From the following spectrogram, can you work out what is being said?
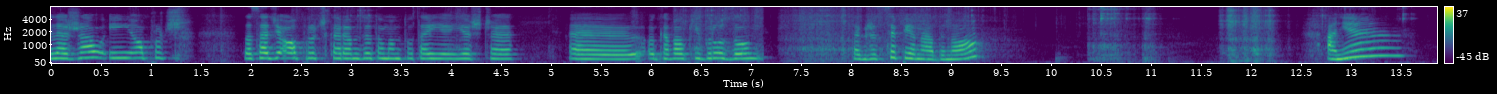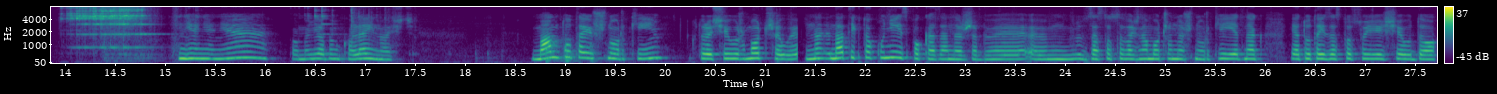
leżał i oprócz, w zasadzie oprócz keramzytu mam tutaj jeszcze e, kawałki gruzu. Także sypię na dno. A nie. Nie, nie, nie. Pomyliłabym kolejność. Mam tutaj sznurki, które się już moczyły. Na, na TikToku nie jest pokazane, żeby zastosować namoczone sznurki, jednak ja tutaj zastosuję się do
